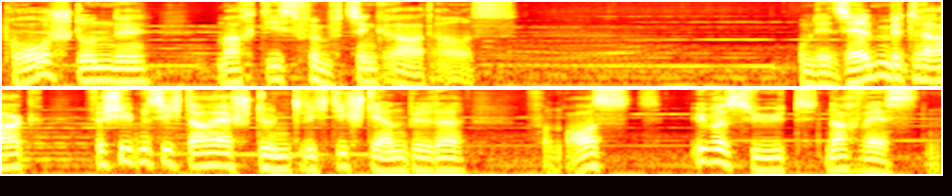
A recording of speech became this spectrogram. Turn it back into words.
Pro Stunde macht dies 15 Grad aus. Um denselben Betrag verschieben sich daher stündlich die Sternbilder von Ost über Süd nach Westen.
